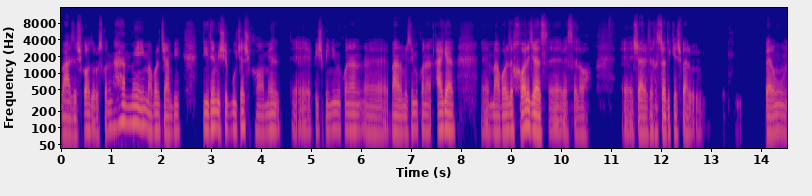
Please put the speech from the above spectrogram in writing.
ورزشگاه درست کنن. همه این موارد جنبی دیده میشه. بودجهش کامل پیش بینی می‌کنن برنامه‌ریزی می‌کنن. اگر موارد خارج از به شرایط اقتصادی کشور بر اون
